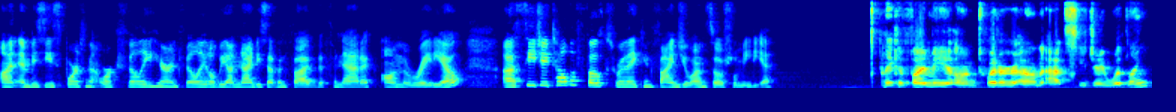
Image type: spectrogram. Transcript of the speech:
on NBC Sports Network Philly here in Philly. It'll be on 97.5 The Fanatic on the radio. Uh, CJ, tell the folks where they can find you on social media. They can find me on Twitter um, at CJ Woodling,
